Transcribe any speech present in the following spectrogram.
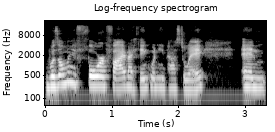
was only four or five, I think, when he passed away. And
